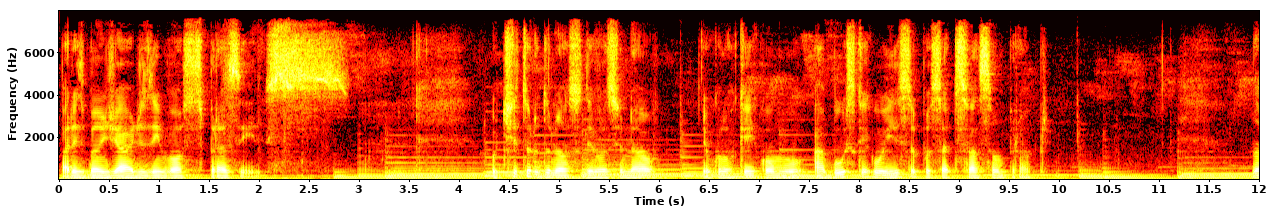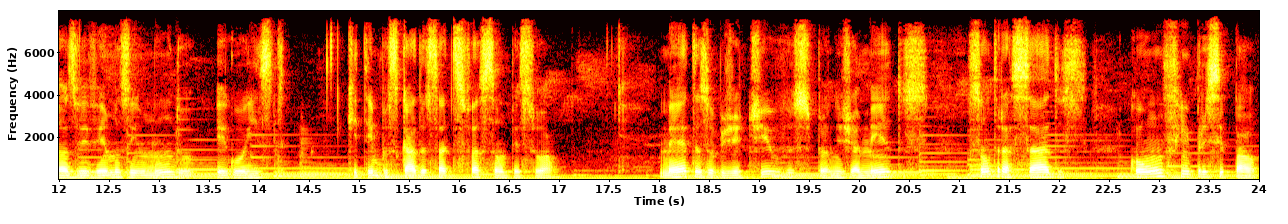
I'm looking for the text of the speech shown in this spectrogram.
para esbanjardes em vossos prazeres. O título do nosso devocional eu coloquei como A Busca Egoísta por Satisfação Própria. Nós vivemos em um mundo egoísta que tem buscado a satisfação pessoal. Metas, objetivos, planejamentos são traçados com um fim principal:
